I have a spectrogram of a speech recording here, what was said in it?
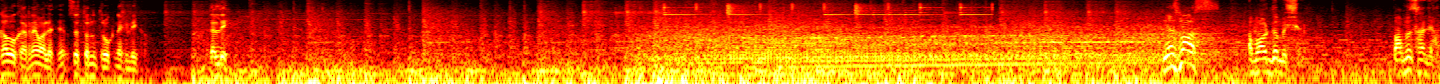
धमाका वो करने वाले थे उसे तुरंत रोकने के लिए कहो। जल्दी। Yes boss about the mission वापस आ जाओ।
